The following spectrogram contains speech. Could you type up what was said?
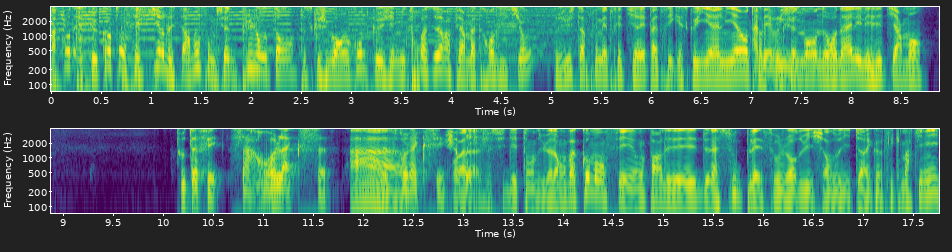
Par contre, est-ce que quand on s'étire, le cerveau fonctionne plus longtemps? Parce que je me rends compte que j'ai mis 3 heures à faire ma transition, juste après m'être étiré, Patrick. Est-ce qu'il y a un lien entre ah le ben fonctionnement neuronal et les étirements? Tout à fait, ça relaxe. Ah, Vous êtes relaxé, Voilà, je suis détendu. Alors on va commencer. On parlait de la souplesse aujourd'hui, chers auditeurs, avec Patrick Martini.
